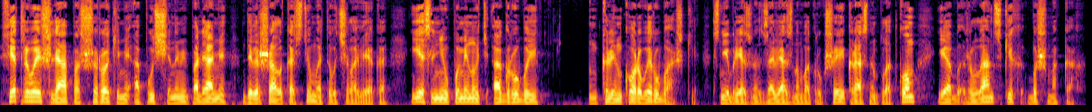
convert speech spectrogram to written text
Фетровая шляпа с широкими опущенными полями довершала костюм этого человека, если не упомянуть о грубой коленкоровой рубашке с небрежно завязанным вокруг шеи красным платком и об ирландских башмаках.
